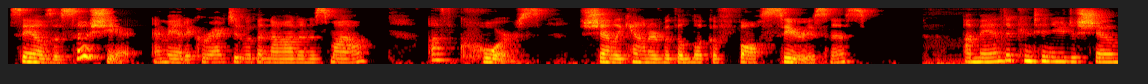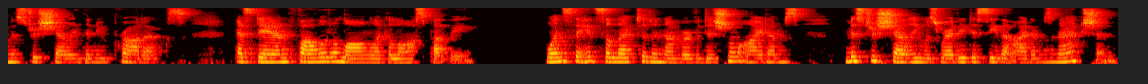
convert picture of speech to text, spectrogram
Sales associate, Amanda corrected with a nod and a smile. Of course, Shelley countered with a look of false seriousness. Amanda continued to show Mistress Shelley the new products, as Dan followed along like a lost puppy. Once they had selected a number of additional items, Mistress Shelley was ready to see the items in action.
